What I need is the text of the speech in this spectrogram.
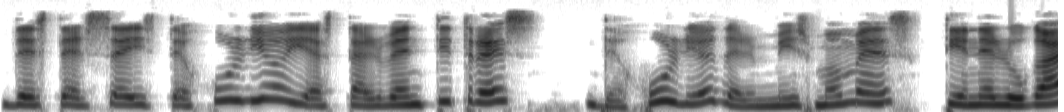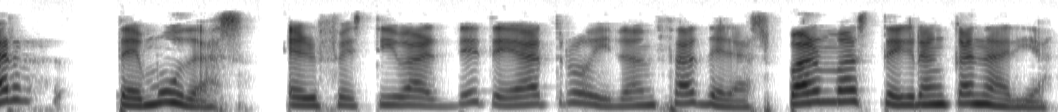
Desde el 6 de julio y hasta el 23 de julio del mismo mes tiene lugar Temudas, el Festival de Teatro y Danza de las Palmas de Gran Canaria,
